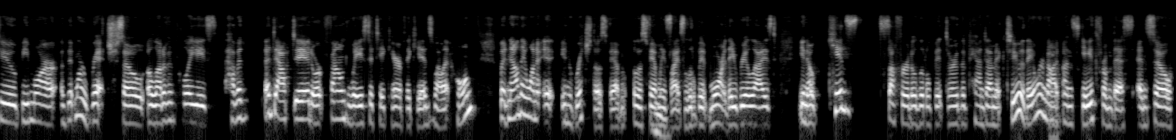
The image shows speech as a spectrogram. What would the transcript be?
to be more a bit more rich. So a lot of employees have a, adapted or found ways to take care of the kids while at home, but now they want to enrich those fam- those families' mm. lives a little bit more. They realized you know kids suffered a little bit during the pandemic too. They were not yeah. unscathed from this. And so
